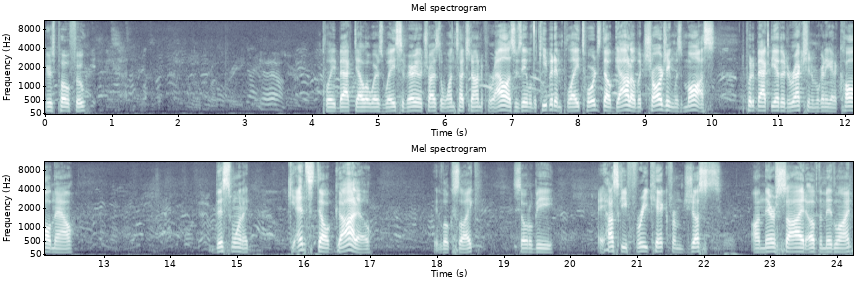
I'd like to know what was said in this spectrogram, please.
Here's Pofu. Played back Delaware's way. Severio tries to one touch it on to Perales, who's able to keep it in play towards Delgado, but charging was Moss to put it back the other direction, and we're going to get a call now. This one against Delgado, it looks like. So it'll be a Husky free kick from just on their side of the midline.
